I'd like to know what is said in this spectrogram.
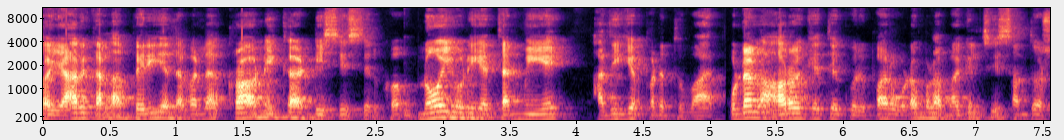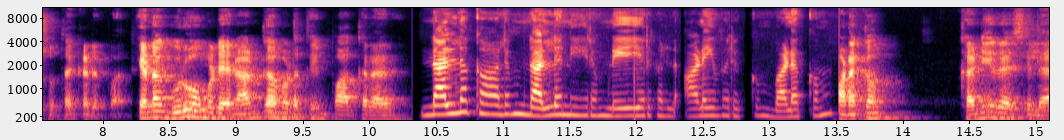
ஸோ யாருக்கெல்லாம் பெரிய லெவலில் க்ரானிக்கா டிசீஸ் இருக்கோ நோயுடைய தன்மையை அதிகப்படுத்துவார். உடல் ஆரோக்கியத்தை குறிப்பார். உடம்புல மகிழ்ச்சி சந்தோஷத்தை கிடைப்பார். ஏன்னா குரு உங்களுடைய நான்காம் இடத்தையும் பார்க்குறாரு. நல்ல காலம் நல்ல நேரம் நேயர்கள் அனைவருக்கும் வணக்கம். வணக்கம். கன்னிராசியில்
